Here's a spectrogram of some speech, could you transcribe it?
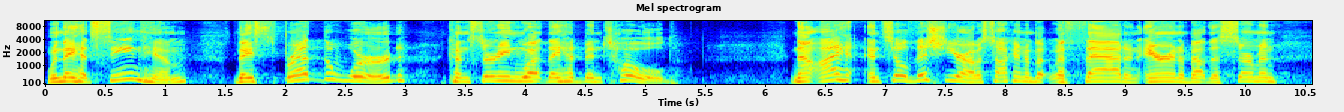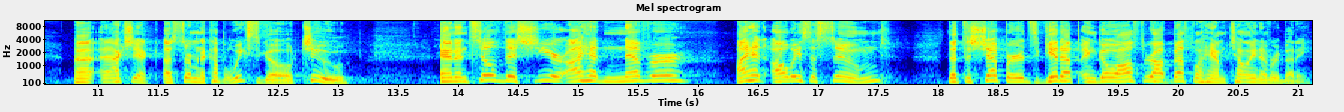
When they had seen him, they spread the word concerning what they had been told. Now, I until this year, I was talking about with Thad and Aaron about this sermon, uh, actually a, a sermon a couple weeks ago too. And until this year, I had never, I had always assumed that the shepherds get up and go all throughout Bethlehem telling everybody.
